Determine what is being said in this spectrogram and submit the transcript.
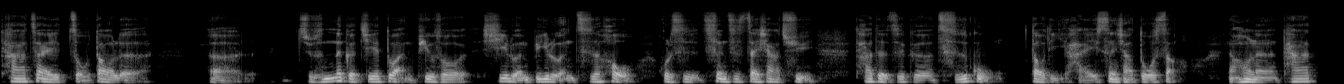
他在走到了呃，就是那个阶段，譬如说 C 轮、B 轮之后。或者是甚至再下去，他的这个持股到底还剩下多少？然后呢，他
